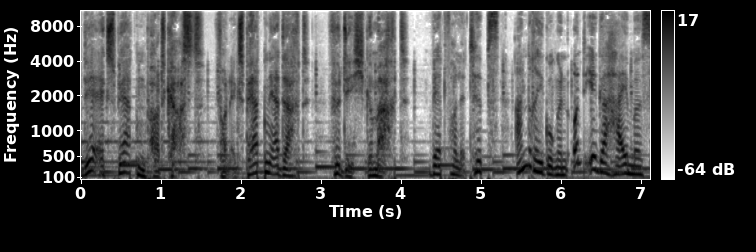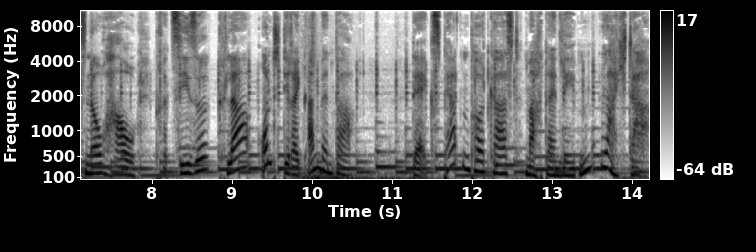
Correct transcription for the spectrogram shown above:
Der Expertenpodcast. Von Experten erdacht, für dich gemacht. Wertvolle Tipps, Anregungen und ihr geheimes Know-how. Präzise, klar und direkt anwendbar. Der Expertenpodcast macht dein Leben leichter.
